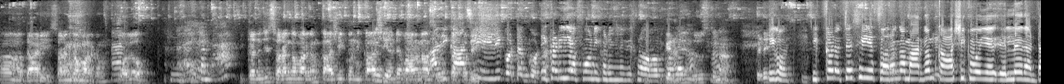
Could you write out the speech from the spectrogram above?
ఆ, దారి సొరంగ మార్గం. హలో. ఇక్కడ నుంచి సొరంగ మార్గం కాశీకి ఉంది కాశీ అంటే వారణాసి కాశీ ఇక్కడ ఈ ఫోన్ ఇక్కడ ఇగో ఇక్కడ వచ్చేసి సొరంగ మార్గం కాశీకి పోయే వెళ్ళేదంట.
